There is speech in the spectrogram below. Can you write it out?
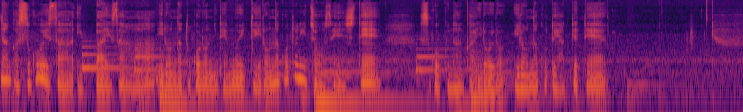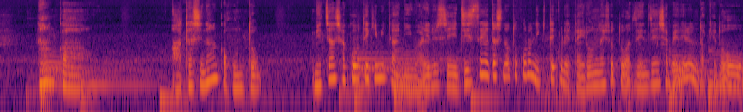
なんかすごいさいっぱいさいろんなところに出向いていろんなことに挑戦してすごくなんかいろいろいろんなことやっててなんか私なんかほんとめちゃ社交的みたいに言われるし実際私のところに来てくれたいろんな人とは全然喋れるんだけど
